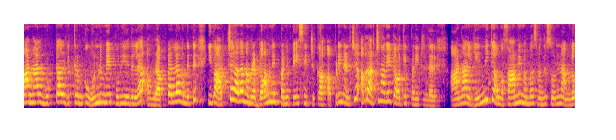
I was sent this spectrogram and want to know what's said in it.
ஆனால் முட்டாள் விக்ரமுக்கு ஒன்றுமே புரியதில்லை. அவர் அப்பெல்லாம் வந்துட்டு இவ அர்ச்சனா தான் நம்மளை டாமினேட் பண்ணி பேசிட்டு இருக்கா அப்படின்னு நினச்சி அவர் அர்ச்சனாவே டார்கெட் பண்ணிட்டு இருந்தார் ஆனால் என்னைக்கு அவங்க ஃபேமிலி மெம்பர்ஸ் வந்து சொன்னாங்களோ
